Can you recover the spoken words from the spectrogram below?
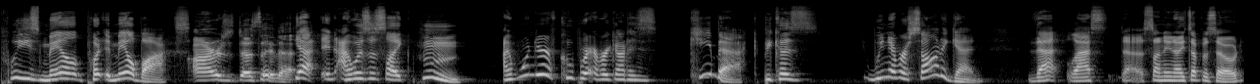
please mail put a mailbox. Ours does say that. Yeah, and I was just like, hmm, I wonder if Cooper ever got his key back because we never saw it again. That last uh, Sunday night's episode,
